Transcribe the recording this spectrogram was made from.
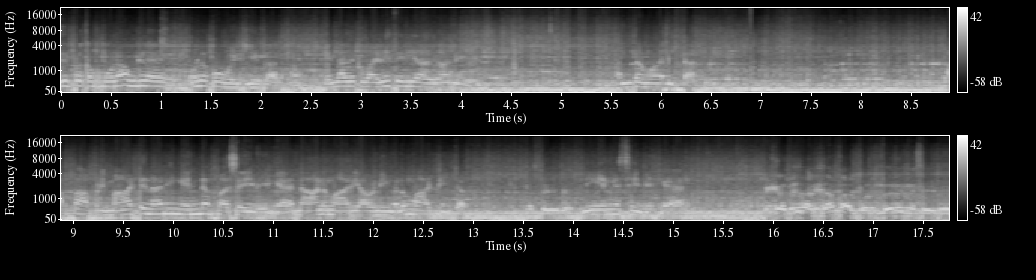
எதிர்பக்கம் போனா உள்ள உள்ள போக வேண்டியதா இருக்கும். என்ன அதுக்கு வழி தெரியாது தானே அந்த மாதிரி தான் அப்பா அப்படி மாட்டுனா நீங்க என்னப்பா செய்வீங்க? நானும் மாறியாவும் நீங்களும் மாட்டிட்டோம். நீங்க என்ன செய்வீங்க? என்ன செய்யுது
